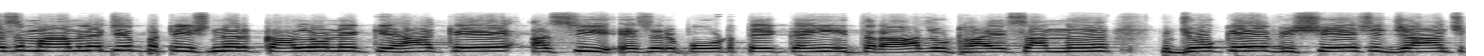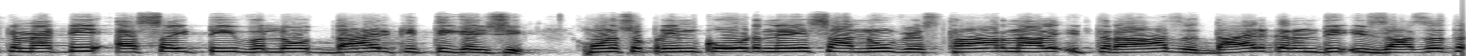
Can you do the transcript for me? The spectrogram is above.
ਇਸ ਮਾਮਲੇ 'ਚ ਪਟੀਸ਼ਨਰ ਕਾਲੋ ਨੇ ਕਿਹਾ ਕਿ ਅਸੀਂ ਇਸ ਰਿਪੋਰਟ ਤੇ ਕਈ ਇਤਰਾਜ਼ ਉਠਾਏ ਸਨ, ਜੋ ਕਿ ਵਿਸ਼ੇਸ਼ ਜਾਂਚ ਕਮੇਟੀ ਐਸਆਈਟੀ ਵੱਲੋਂ ਦਾਇਰ ਕੀਤੀ ਗਈ ਸੀ। ਹੁਣ ਸੁਪਰੀਮ ਕੋਰਟ ਨੇ ਸਾਨੂੰ ਵਿਸਥਾਰ ਨਾਲ ਇਤਰਾਜ਼ ਦਾਇਰ ਕਰਨ ਦੀ ਇਜਾਜ਼ਤ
